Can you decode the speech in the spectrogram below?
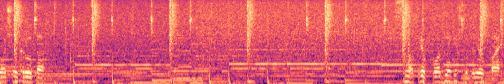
очень круто. Смотрю под ноги, чтобы не упасть.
